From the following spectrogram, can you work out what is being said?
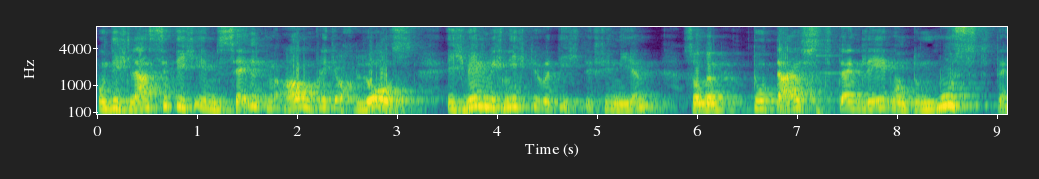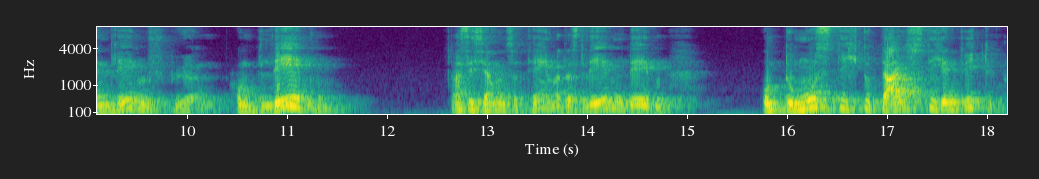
Und ich lasse dich im selben Augenblick auch los. Ich will mich nicht über dich definieren, sondern du darfst dein Leben und du musst dein Leben spüren und leben. Das ist ja unser Thema, das Leben leben. Und du musst dich, du darfst dich entwickeln.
